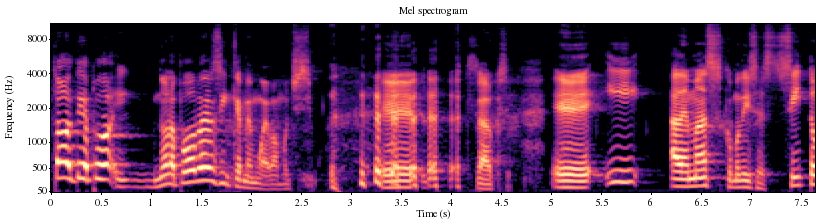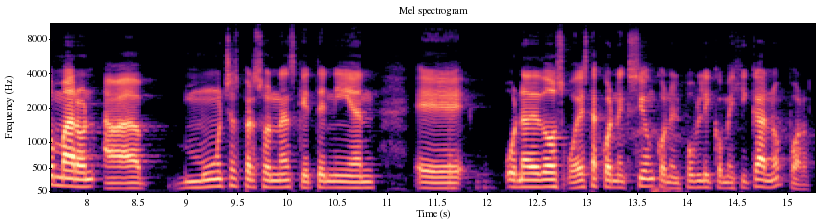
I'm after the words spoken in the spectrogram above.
Todo el tiempo. Y no la puedo ver sin que me mueva muchísimo. Eh, claro que sí. Eh, y además, como dices, sí tomaron a muchas personas que tenían una de dos, o esta conexión con el público mexicano, por,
